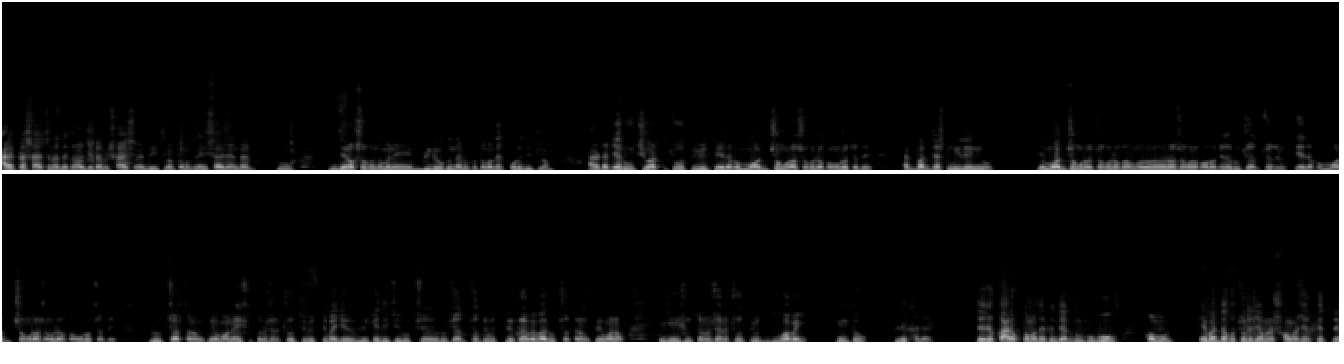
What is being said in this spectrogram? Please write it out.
আরেকটা সাজেশনে দেখলাম, যেটা আমি সাজেশনে দিয়েছিলাম, তোমাদের এই সাজেশনটা জেরক্স কিন্তু মানে ভিডিও কিন্তু আমি তোমাদের করে দিয়েছিলাম। আর এটা হচ্ছে রুচি অর্থ চৌত্রি ব্যক্তি এই দেখো, মজ্জং রসগোলকং রচতে। একবার জাস্ট মিলে নিও। যে মজ্জং রসগোলকং রসগোলকং রচতে, রুচি অর্থ চৌত্রি ব্যক্তি এই দেখো, মজ্জং রসগোলকং রচতে। রুচার্থনং প্রিয়মানো এই সূত্র অনুসারে চৌত্রি ব্যক্তি বা যে লিখে দিচ্ছি রুচ, রুচি অর্থ চৌত্রি ব্যক্তি লিখতে হবে, বা রুচার্থনং প্রিয়মানো এই যে এই সূত্র অনুসারে চৌত্রি ব্যক্তি দুভাবেই কিন্তু লেখা যায়। আছে কারক তোমাদের কিন্তু একদম হুবহু কমন এবার দেখো চলে যাই আমরা সমাসের ক্ষেত্রে।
